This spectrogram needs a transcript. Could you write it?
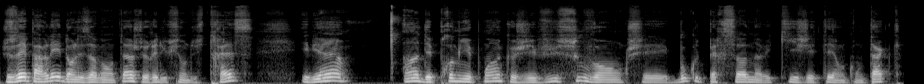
Je vous ai parlé dans les avantages de réduction du stress. Eh bien, un des premiers points que j'ai vu souvent chez beaucoup de personnes avec qui j'étais en contact,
